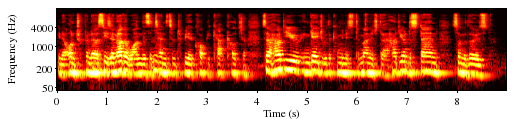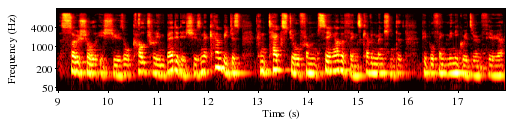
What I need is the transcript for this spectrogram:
you know entrepreneur sees another one there's a mm. tends to, to be a copycat culture so how do you engage with the community to manage that how do you understand some of those social issues or culturally embedded issues and it can be just contextual from seeing other things kevin mentioned that people think mini grids are inferior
